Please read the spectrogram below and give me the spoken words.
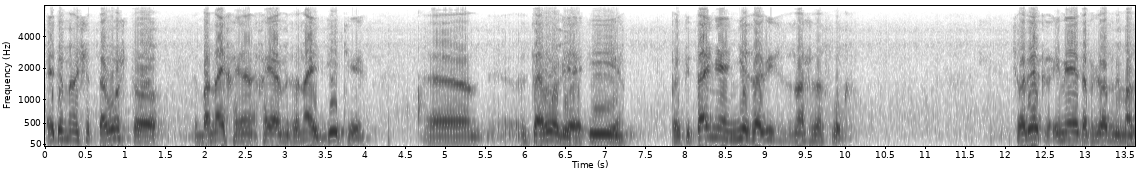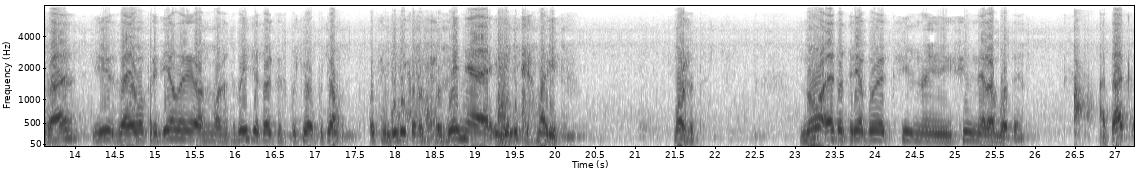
Это насчет того, что Банай Хаям Занай, дети, э, здоровье и пропитание не зависят от наших заслуг человек имеет определенный мозаль, и за его пределы он может выйти только путем, путем очень великого служения и великих молитв. Может. Но это требует сильной, сильной работы. А так,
